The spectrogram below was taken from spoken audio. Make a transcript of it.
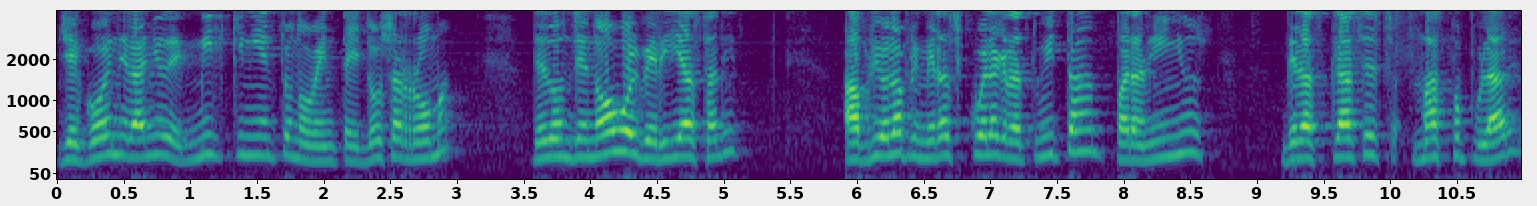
llegó en el año de 1592 a Roma, de donde no volvería a salir. Abrió la primera escuela gratuita para niños de las clases más populares.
